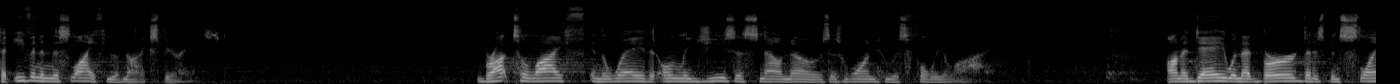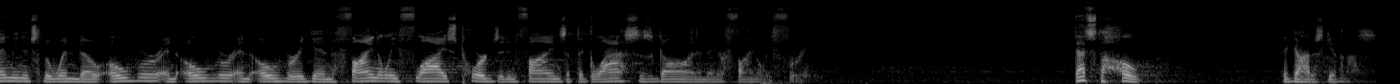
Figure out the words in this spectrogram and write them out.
that even in this life you have not experienced brought to life in the way that only Jesus now knows as one who is fully alive. On a day when that bird that has been slamming into the window over and over and over again finally flies towards it and finds that the glass is gone and they are finally free. That's the hope that God has given us.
